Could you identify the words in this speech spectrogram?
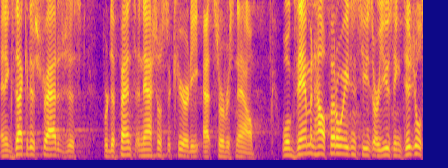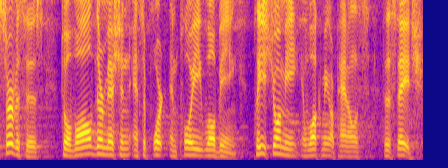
and Executive Strategist for Defense and National Security at ServiceNow. We'll examine how federal agencies are using digital services to evolve their mission and support employee well being. Please join me in welcoming our panelists to the stage.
